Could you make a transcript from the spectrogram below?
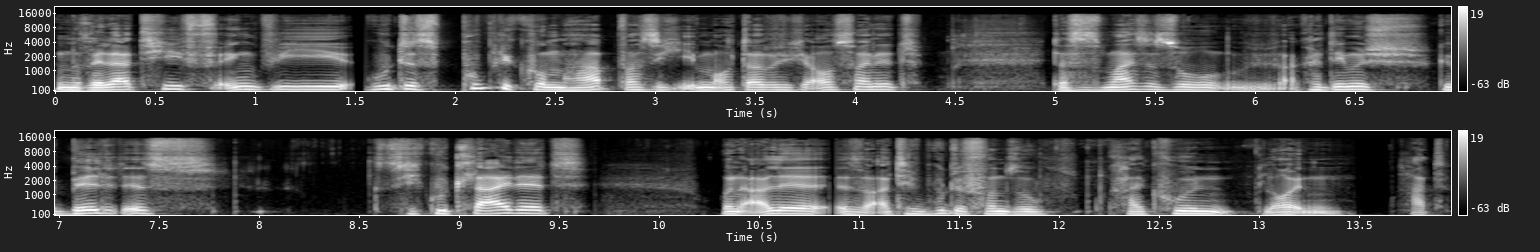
ein relativ irgendwie gutes Publikum habe, was sich eben auch dadurch auszeichnet, dass es meistens so akademisch gebildet ist, sich gut kleidet und alle so Attribute von so halt coolen Leuten hat.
